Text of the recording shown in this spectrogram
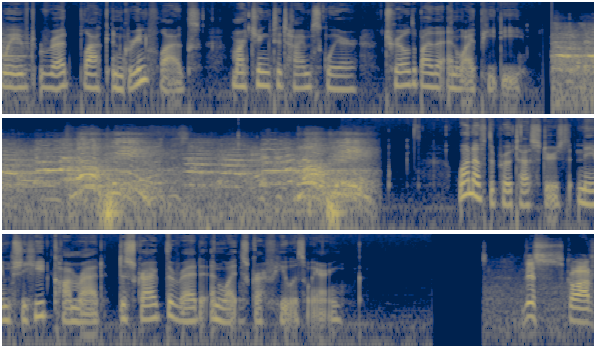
waved red, black, and green flags, marching to Times Square, trailed by the NYPD. No peace! No peace! One of the protesters, named Shahid Comrade, described the red and white scarf he was wearing. This scarf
